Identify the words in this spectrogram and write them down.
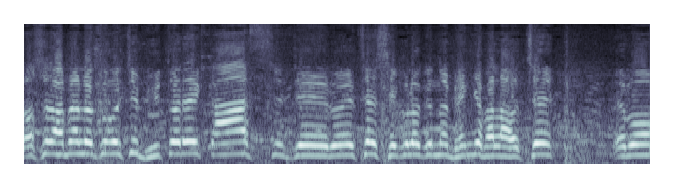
দর্শক, আমরা লক্ষ্য করছি ভিতরে কাজ যে রয়েছে, সেগুলো কিন্তু ভেঙে ফেলা হচ্ছে। এবং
